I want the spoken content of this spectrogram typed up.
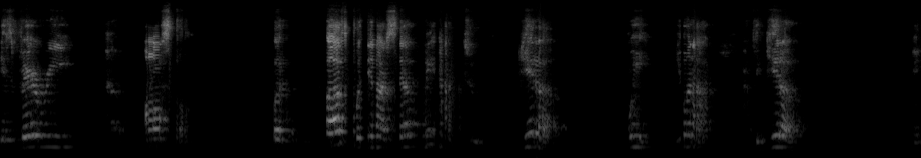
is very awesome. But us within ourselves, we have to get up. We, you and I, have to get up and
